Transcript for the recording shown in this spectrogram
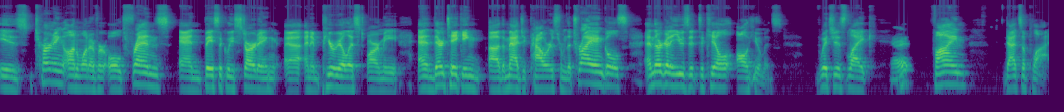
is turning on one of her old friends and basically starting uh, an imperialist army and they're taking uh, the magic powers from the triangles and they're going to use it to kill all humans which is like All right. fine. That's a plot.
